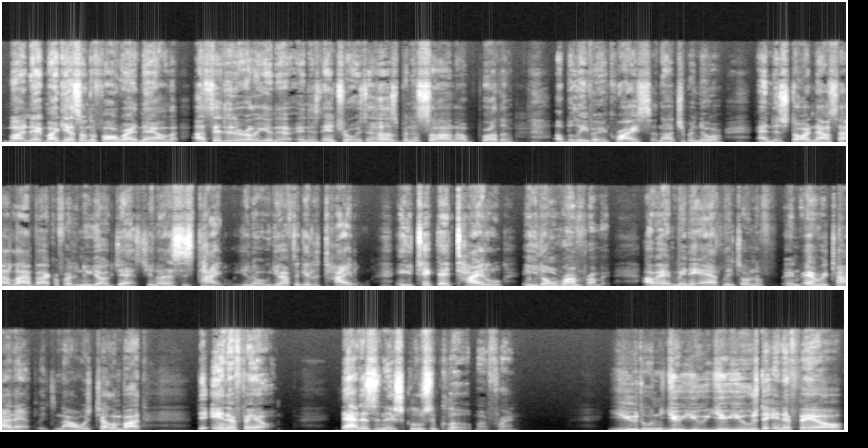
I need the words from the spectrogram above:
my my guest on the phone right now. I said it earlier in in his intro. He's a husband, a son, a brother, a believer in Christ, an entrepreneur, and the starting outside linebacker for the New York Jets. You know that's his title. You know you have to get a title, and you take that title and you don't run from it. I've had many athletes on the and, and retired athletes, and I always tell them about the NFL. That is an exclusive club, my friend. You do you you you use the NFL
